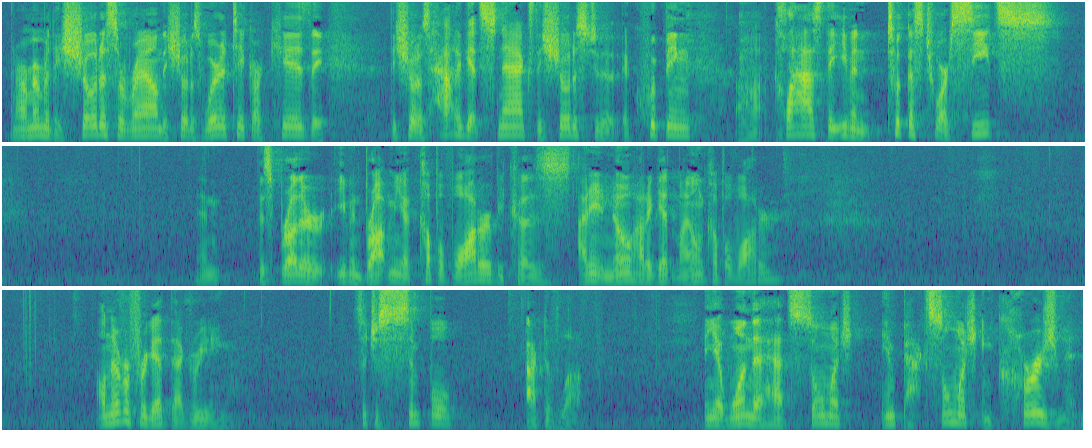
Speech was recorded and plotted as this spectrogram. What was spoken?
And I remember they showed us around, they showed us where to take our kids, they, they showed us how to get snacks, they showed us to the equipping uh, class, they even took us to our seats. And this brother even brought me a cup of water because I didn't know how to get my own cup of water. I'll never forget that greeting. Such a simple act of love and yet one that had so much impact, so much encouragement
